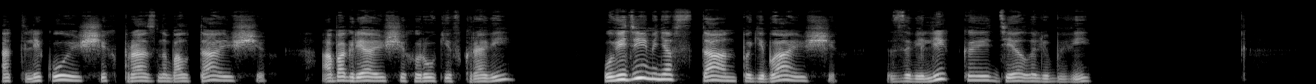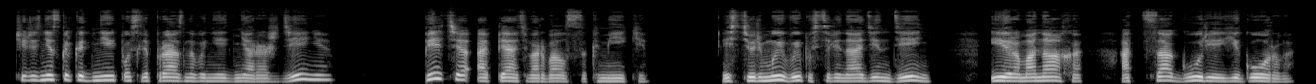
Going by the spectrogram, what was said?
«От ликующих, праздно болтающих, обогряющих руки в крови, уведи меня в стан погибающих за великое дело любви». Через несколько дней после празднования дня рождения Петя опять ворвался к Мике. Из тюрьмы выпустили на один день иеромонаха, отца Гурия Егорова,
